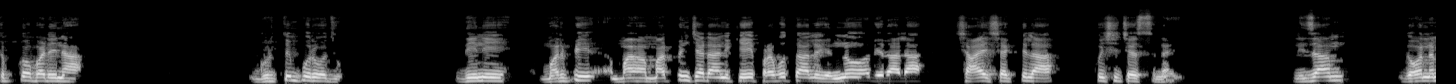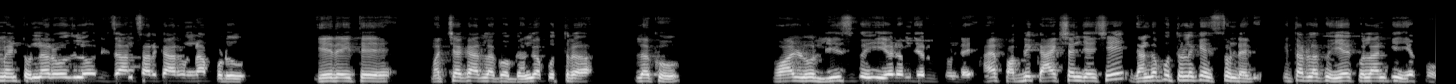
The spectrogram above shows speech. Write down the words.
చెప్పుకోబడిన గుర్తింపు రోజు దీన్ని మర్పి మ- మర్పించడానికి ప్రభుత్వాలు ఎన్నో విధాల ఛాయశక్తిలా కృషి చేస్తున్నాయి. నిజాం గవర్నమెంట్ ఉన్న రోజులో నిజాం సర్కార్ ఉన్నప్పుడు ఏదైతే మత్స్యకారులకు గంగపుత్రలకు వాళ్ళు లీజుకు ఇవ్వడం జరుగుతుండే. పబ్లిక్ యాక్షన్ చేసి గంగపుత్రులకే ఇస్తుండేది. ఇతరులకు ఏ కులానికి ఎక్కువ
